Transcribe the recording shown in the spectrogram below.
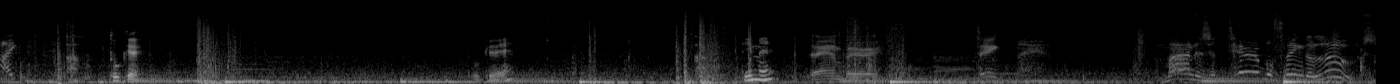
I. ¿Tú qué? ¿Tú qué? Dime. Danbury, think, man. Mind is a terrible thing to lose,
